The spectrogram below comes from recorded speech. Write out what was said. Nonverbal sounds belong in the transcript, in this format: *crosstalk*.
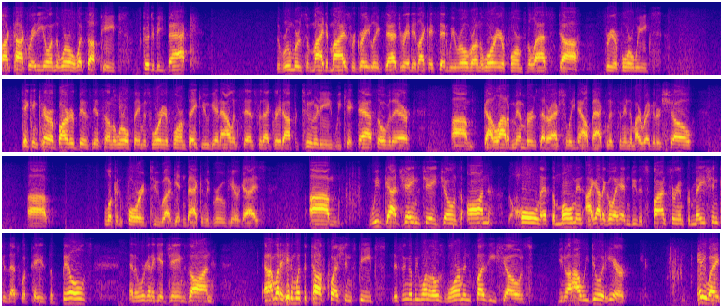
Blog Talk Radio in the world. What's up, peeps? It's good to be back. The rumors of my demise were greatly exaggerated. Like I said, we were over on the Warrior Forum for the last uh, three or four weeks, taking care of barter business on the world famous Warrior Forum. Thank you again, Allen Says, for that great opportunity. We kicked ass over there. Um, got a lot of members that are actually now back listening to my regular show. Uh, looking forward to uh, getting back in the groove here, guys. Um, we've got James J. Jones on hold at the moment. I got to go ahead and do the sponsor information because that's what pays the bills. And then we're going to get James on. And I'm going to hit him with the tough questions, peeps. This is going to be one of those warm and fuzzy shows. You know how we do it here. Anyway,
